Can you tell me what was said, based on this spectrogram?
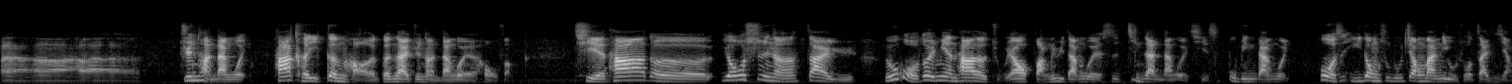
呃军团单位，他可以更好的跟在军团单位的后方。且他的优势呢，在于如果对面他的主要防御单位是近战单位，其实步兵单位，或者是移动速度较慢，例如说战将。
